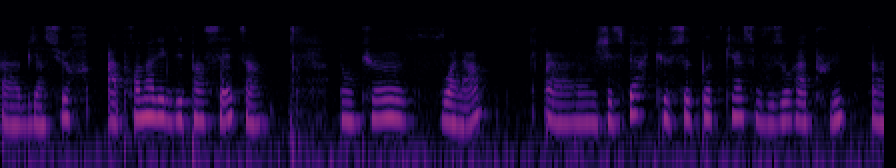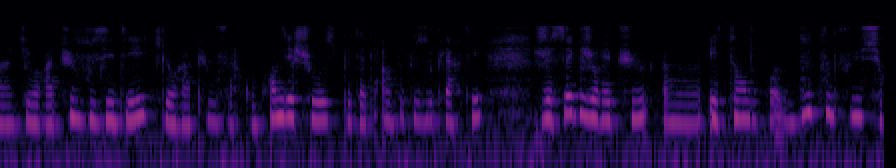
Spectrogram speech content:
Euh, bien sûr, apprendre avec des pincettes. Donc voilà. J'espère que ce podcast vous aura plu. Euh, qu'il aura pu vous aider, qu'il aura pu vous faire comprendre des choses, peut-être un peu plus de clarté. Je sais que j'aurais pu euh, étendre beaucoup plus sur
